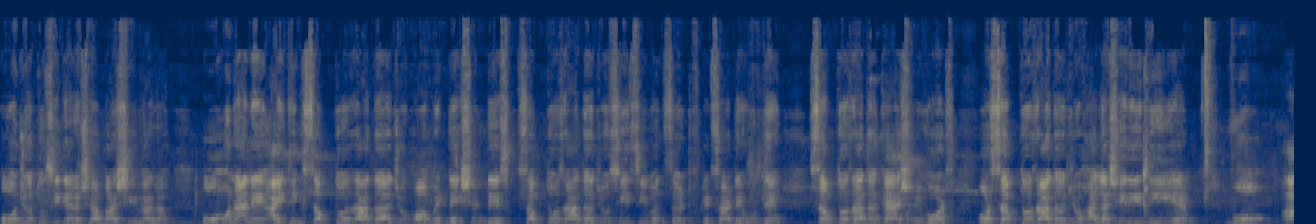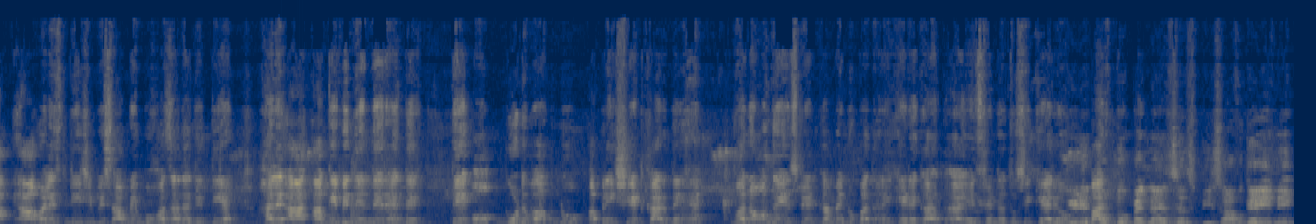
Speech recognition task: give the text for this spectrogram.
ਉਹ ਜੋ ਤੁਸੀਂ ਕਹਿ ਰਹੇ ਸ਼ਾਬਾਸ਼ੀ ਵਾਲਾ, ਉਹ ਉਹਨਾਂ ਨੇ ਆਈ ਥਿੰਕ ਸਭ ਤੋਂ ਜ਼ਿਆਦਾ ਜੋ ਕਮੈਂਡੇਸ਼ਨ ਡਿਸਕ ਸਭ ਤੋਂ ਜ਼ਿਆਦਾ ਜੋ ਸੀਸੀ1 ਸਰਟੀਫਿਕੇਟ ਸਾਡੇ ਹੁੰਦੇ ਸਭ ਤੋਂ ਜ਼ਿਆਦਾ ਕੈਸ਼ ਰਿਵਾਰਡਸ ਔਰ ਸਭ ਤੋਂ ਜ਼ਿਆਦਾ ਜੋ ਹਾਲਾਸ਼ੀਰੀ ਦੀ ਹੈ, ਉਹ ਆ ਆ ਵਾਲੇ ਡੀਜੀਪੀ ਸਾਹਿਬ ਨੇ ਬਹੁਤ ਜ਼ਿਆਦਾ ਦਿੱਤੀ ਹੈ, ਹਲੇ ਆ- ਅੱਗੇ ਵੀ ਦਿੰਦੇ ਰਹਿੰਦੇ ਤੇ ਉਹ ਗੁੱਡ ਵਰਕ ਨੂੰ ਅਪਰੀਸ਼ੀਏਟ ਕਰਦੇ ਹੈ। ਵਨ ਆਫ ਦਾ ਇਨਸੀਡੈਂਟ ਦਾ ਮੈਨੂੰ ਪਤਾ ਨਹੀਂ ਕਿਹੜੇ ਇਨਸੀਡੈਂਟ ਦਾ ਤੁਸੀਂ ਕਹਿ ਰਹੇ ਹੋ ਜਿਹੜੇ ਤੋਂ ਪਹਿਲਾਂ ਐਸਐਸਪੀ ਸਾਹਿਬ ਗਏ ਨੇ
